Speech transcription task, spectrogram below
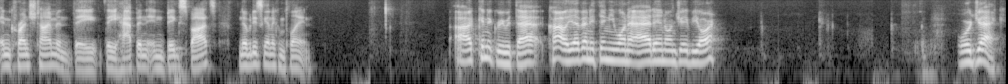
in crunch time and they they happen in big spots, nobody's going to complain. I can agree with that. Kyle, you have anything you want to add in on JVR? Or Jack?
